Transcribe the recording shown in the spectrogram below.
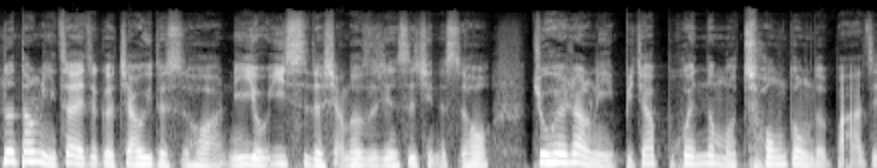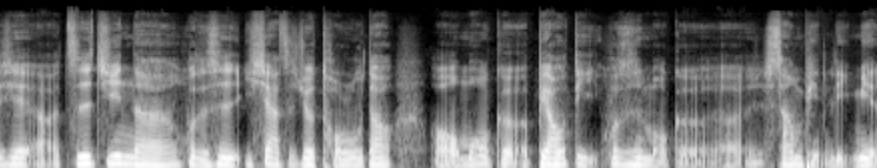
那当你在这个交易的时候啊，你有意识的想到这件事情的时候，就会让你比较不会那么冲动的把这些呃资金呢，或者是一下子就投入到哦某个标的或者是某个呃商品里面。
